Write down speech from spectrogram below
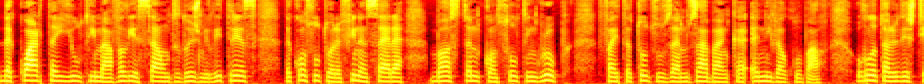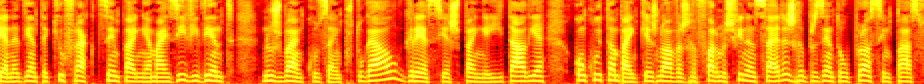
da quarta e última avaliação de 2013 da consultora financeira Boston Consulting Group, feita todos os anos à banca a nível nível global. O relatório deste ano adianta que o fraco desempenho é mais evidente nos bancos em Portugal, Grécia, Espanha e Itália. Conclui também que as novas reformas financeiras representam o próximo passo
